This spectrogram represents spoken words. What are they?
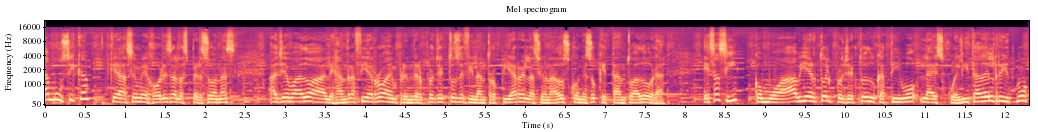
La música, que hace mejores a las personas, ha llevado a Alejandra Fierro a emprender proyectos de filantropía relacionados con eso que tanto adora. Es así como ha abierto el proyecto educativo La Escuelita del Ritmo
